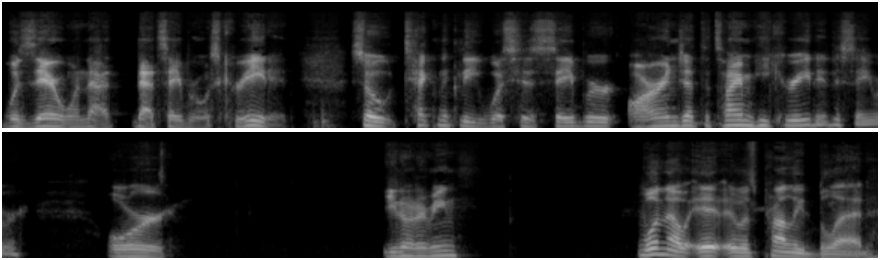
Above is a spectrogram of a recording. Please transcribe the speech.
was there when that that saber was created. So technically, was his saber orange at the time he created a saber, or you know what I mean? well, no, it, it was probably blood.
